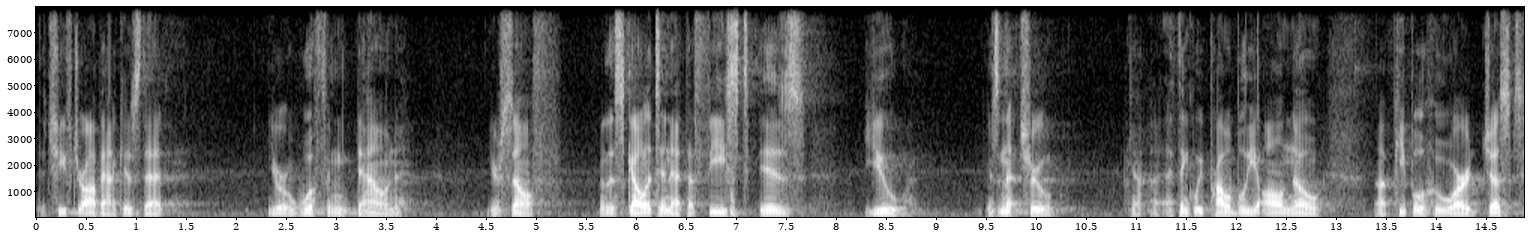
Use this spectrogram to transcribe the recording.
The chief drawback is that you're woofing down yourself. The skeleton at the feast is you. Isn't that true? Yeah, I think we probably all know uh, people who are just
